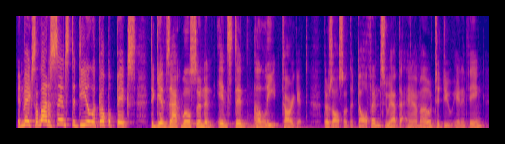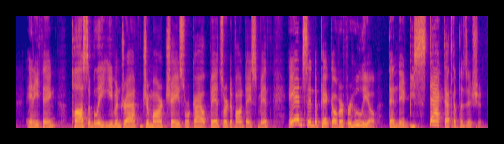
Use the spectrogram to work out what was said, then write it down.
It makes a lot of sense to deal a couple picks to give Zach Wilson an instant elite target. There's also the Dolphins who have the ammo to do anything, anything, possibly even draft Ja'Marr Chase or Kyle Pitts or DeVonta Smith and send a pick over for Julio. Then they'd be stacked at the position.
